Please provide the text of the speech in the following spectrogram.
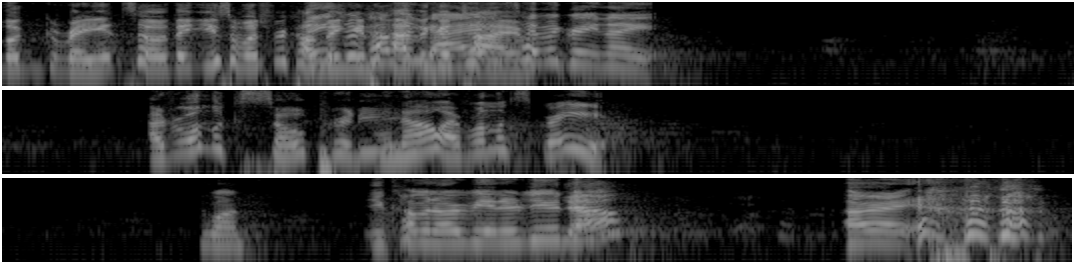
look great, so thank you so much for coming for and coming, have a guys. good time. Have a great night. Everyone looks so pretty. I know. Everyone looks great. You want? You coming over to be interviewed now? All right.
